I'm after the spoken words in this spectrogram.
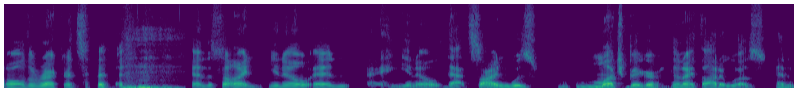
all the records, and the sign. You know, and you know that sign was much bigger than I thought it was. And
